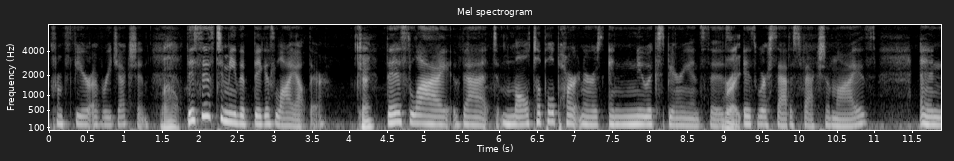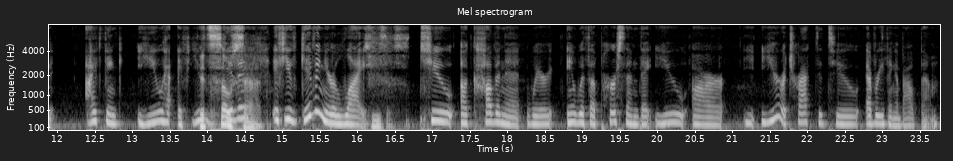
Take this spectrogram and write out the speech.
from fear of rejection. Wow. This is to me the biggest lie out there. Okay. This lie that multiple partners and new experiences Right. is where satisfaction lies. And I think you, ha- if you, It's so sad. If you've given your life Jesus. to a covenant where in, with a person that you are you're attracted to everything about them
